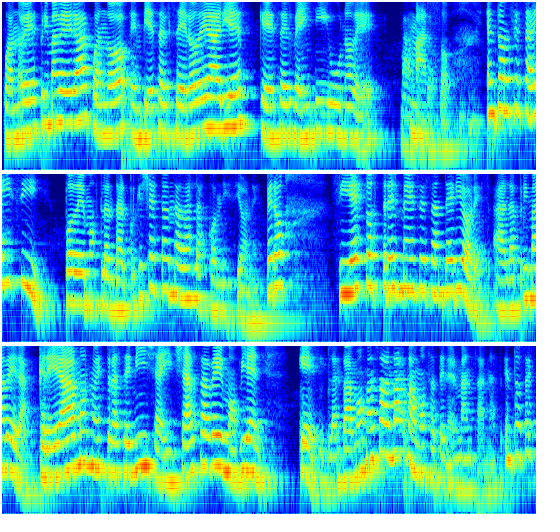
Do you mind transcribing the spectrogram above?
Cuando es primavera, cuando empieza el cero de Aries, que es el 21 de marzo. Entonces ahí sí podemos plantar, porque ya están dadas las condiciones. Pero si estos tres meses anteriores a la primavera creamos nuestra semilla y ya sabemos bien que si plantamos manzana, vamos a tener manzanas. Entonces,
